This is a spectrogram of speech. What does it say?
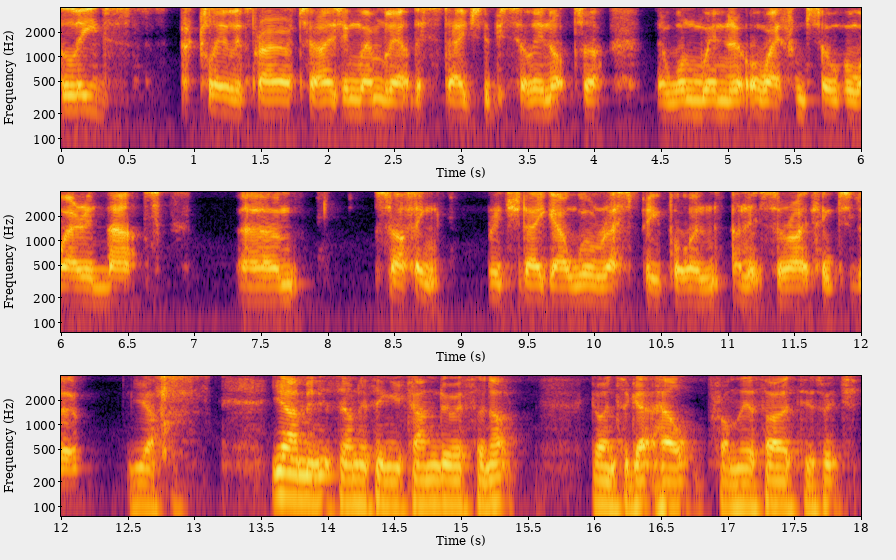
Leeds are clearly prioritising Wembley at this stage. They'd be silly not to. They're one win away from silverware in that. Um, so I think Richard Agar will rest people, and, and it's the right thing to do. Yeah. Yeah, I mean, it's the only thing you can do if they're not going to get help from the authorities, which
